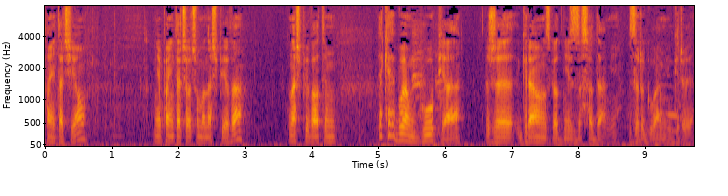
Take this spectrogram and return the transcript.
Pamiętacie ją? Nie pamiętacie, o czym ona śpiewa? Ona śpiewa o tym, jak ja byłam głupia, że grałem zgodnie z zasadami, z regułami gry.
